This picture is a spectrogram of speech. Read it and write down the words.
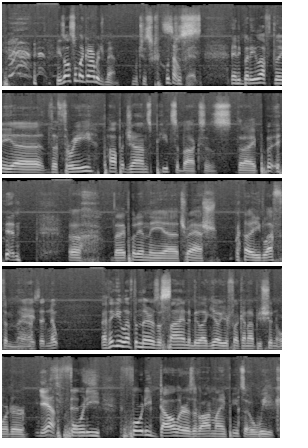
He's also my garbage man, which is which So is, And but he left the uh, the three Papa John's pizza boxes that I put in uh, that I put in the uh, trash. he left them there. Yeah, he said nope. I think he left them there as a sign to be like, "Yo, you're fucking up. You shouldn't order Yeah, 40 dollars of online pizza a week."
